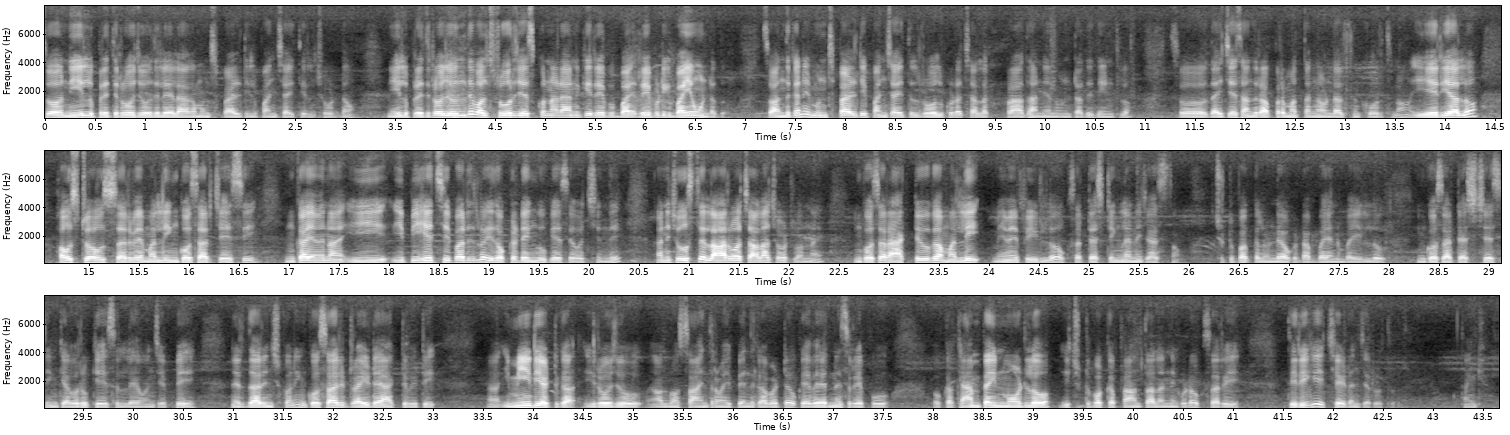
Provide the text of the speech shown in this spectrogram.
సో నీళ్ళు ప్రతిరోజు వదిలేలాగా మున్సిపాలిటీలు పంచాయతీలు చూడడం. నీళ్ళు ప్రతిరోజు వదిలితే వాళ్ళు స్టోర్ చేసుకునడానికి రేపు భయ రేపటికి భయం ఉండదు. సో అందుకని మున్సిపాలిటీ పంచాయతీల రోల్ కూడా చాలా ప్రాధాన్యత ఉంటుంది దీంట్లో. సో దయచేసి అందరూ అప్రమత్తంగా ఉండాల్సిన కోరుతున్నాం. ఈ ఏరియాలో హౌస్ టు హౌస్ సర్వే మళ్ళీ ఇంకోసారి చేసి ఇంకా ఏమైనా ఈ ఈ పిహెచ్సి పరిధిలో ఇది ఒక్క డెంగ్యూ కేసే వచ్చింది. కానీ చూస్తే లార్వా చాలా చోట్ల ఉన్నాయి. ఇంకోసారి యాక్టివ్గా మళ్ళీ మేమే ఫీల్డ్లో ఒకసారి టెస్టింగ్లు అన్నీ చేస్తాం. చుట్టుపక్కల ఉండే ఒక డెబ్బై ఎనభై ఇల్లు ఇంకోసారి టెస్ట్ చేసి ఇంకెవరూ కేసులు లేవని చెప్పి నిర్ధారించుకొని ఇంకోసారి డ్రై డే యాక్టివిటీ ఇమీడియట్గా ఈరోజు ఆల్మోస్ట్ సాయంత్రం అయిపోయింది కాబట్టి ఒక అవేర్నెస్ రేపు ఒక క్యాంపెయిన్ మోడ్లో ఈ చుట్టుపక్కల ప్రాంతాలన్నీ కూడా ఒకసారి తిరిగి చేయడం జరుగుతుంది. Thank you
